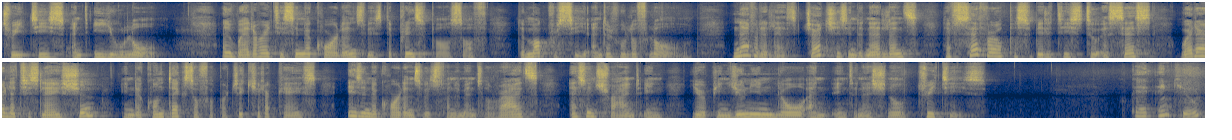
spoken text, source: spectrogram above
treaties, and EU law and whether it is in accordance with the principles of democracy and the rule of law. Nevertheless, judges in the Netherlands have several possibilities to assess whether legislation in the context of a particular case is in accordance with fundamental rights as enshrined in European Union law and international treaties. Okay, thank you.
